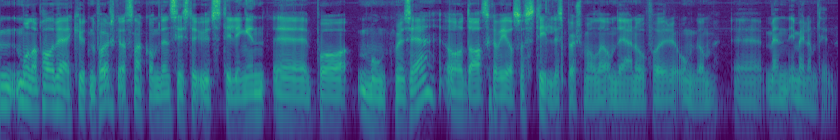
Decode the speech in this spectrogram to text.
Mona Palle Bjerke utenfor, skal snakke om den siste utstillingen på Munch-museet. Og da skal vi også stille spørsmålet om det er noe for ungdom, men i mellomtiden.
